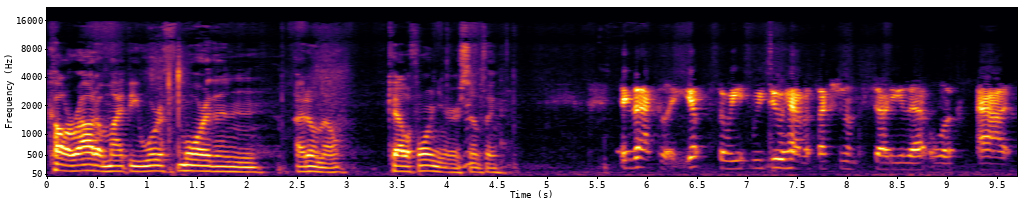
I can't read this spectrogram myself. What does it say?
Colorado might be worth more than I don't know California or something. Exactly. Yep. So we, we do have a section of the study that looks at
